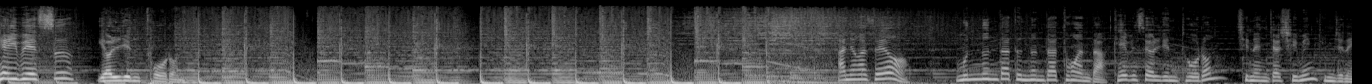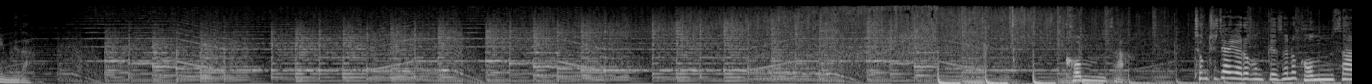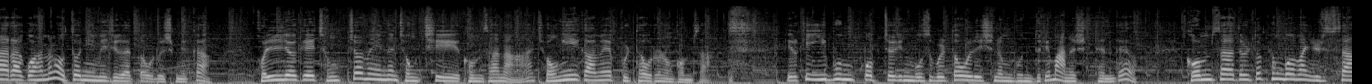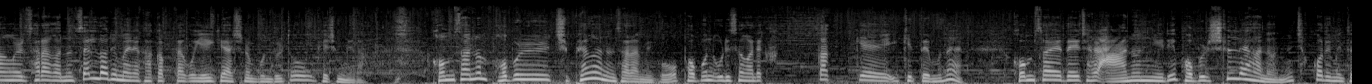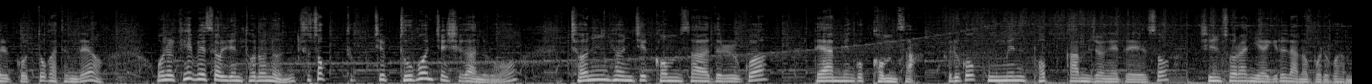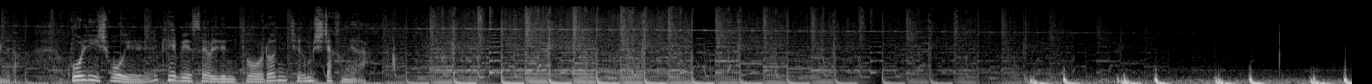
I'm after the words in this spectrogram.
KBS 열린 토론. 안녕하세요. 묻는다, 듣는다, 통한다. KBS 열린 토론 진행자 시민 김진혜입니다. 검사. 청취자 여러분께서는 검사라고 하면 어떤 이미지가 떠오르십니까? 권력의 정점에 있는 정치 검사나 정의감에 불타오르는 검사. 이렇게 이분법적인 모습을 떠올리시는 분들이 많으실 텐데요. 검사들도 평범한 일상을 살아가는 셀러리맨에 가깝다고 얘기하시는 분들도 계십니다. 검사는 법을 집행하는 사람이고 법은 우리 생활에 가깝게 있기 때문에 검사에 대해 잘 아는 일이 법을 신뢰하는 첫걸음이 될 것도 같은데요. 오늘 KBS 열린 토론은 추석 특집 두 번째 시간으로 전 현직 검사들과 대한민국 검사 그리고 국민 법 감정에 대해서 진솔한 이야기를 나눠보려고 합니다. 9월 25일 KBS 열린 토론 지금 시작합니다.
